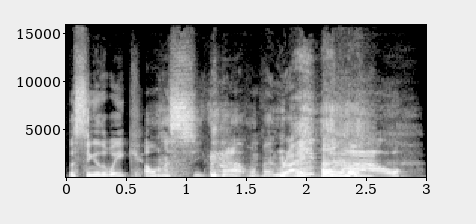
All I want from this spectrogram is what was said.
listing of the week. I want to see that one. Right? wow.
